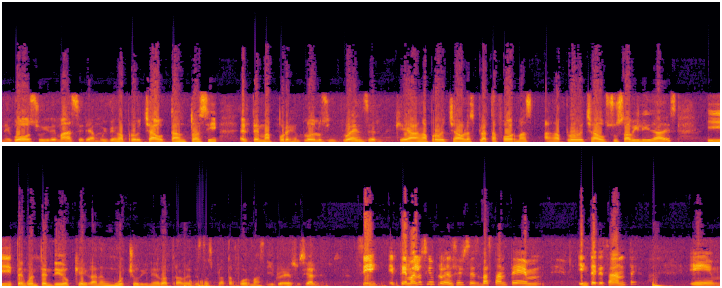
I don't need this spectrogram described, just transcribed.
negocio y demás, sería muy bien aprovechado. Tanto así el tema, por ejemplo, de los influencers que han aprovechado las plataformas, han aprovechado sus habilidades y tengo entendido que ganan mucho dinero a través de estas plataformas y redes sociales. Sí, el tema de los influencers es bastante mm, interesante. Eh,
